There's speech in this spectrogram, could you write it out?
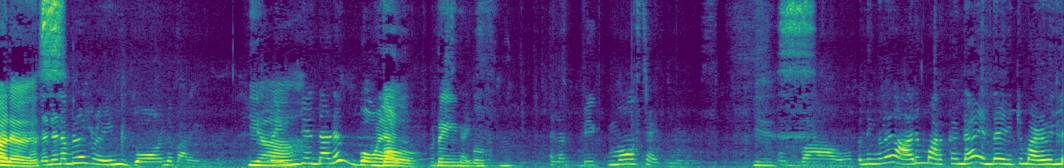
കളേഴ്സ് നമ്മൾ റെയിൻബോ എന്ന് പറയുന്നത്. റെയിൻബോ എന്താണ്? ബോ ബോ റെയിൻബോ അല്ല ബിഗ് മോസ്റ്റ് ആയിട്ടുണ്ട് അപ്പൊ നിങ്ങൾ ആരും മറക്കണ്ട. എന്താ എനിക്ക് മഴവിൽ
